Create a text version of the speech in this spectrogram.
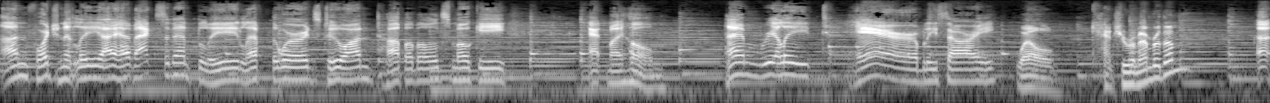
unfortunately, I have accidentally left the words to On Top of Old Smoky at my home. I'm really terribly sorry. Well, can't you remember them? Uh,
